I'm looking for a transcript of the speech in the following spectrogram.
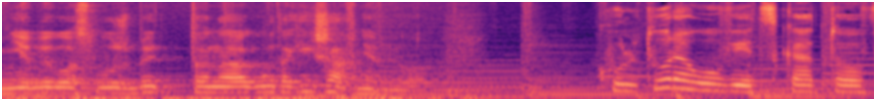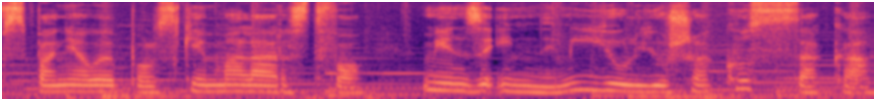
nie było służby, to na ogół takich szaf nie było. Kultura łowiecka to wspaniałe polskie malarstwo, między innymi Juliusza Kossaka.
